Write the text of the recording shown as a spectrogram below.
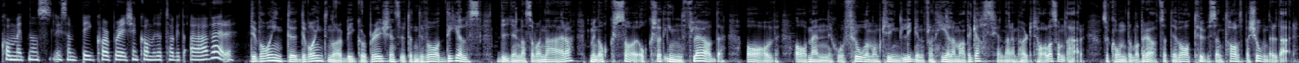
kommit, någon liksom big corporation kommit och tagit över? Det var, inte, det var inte några big corporations utan det var dels byarna som var nära men också, också ett inflöde av, av människor från omkringliggande, från hela Madagaskar när de hörde talas om det här. Så kom de och bröt så att det var tusentals personer där.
